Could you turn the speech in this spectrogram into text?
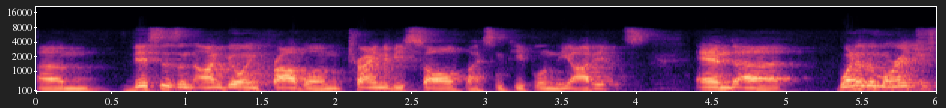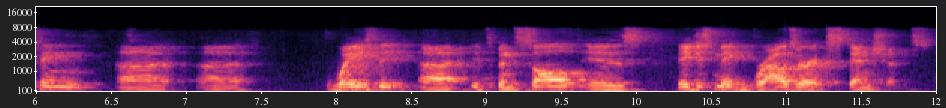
Um, this is an ongoing problem trying to be solved by some people in the audience. And uh, one of the more interesting uh, uh, ways that uh, it's been solved is they just make browser extensions.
